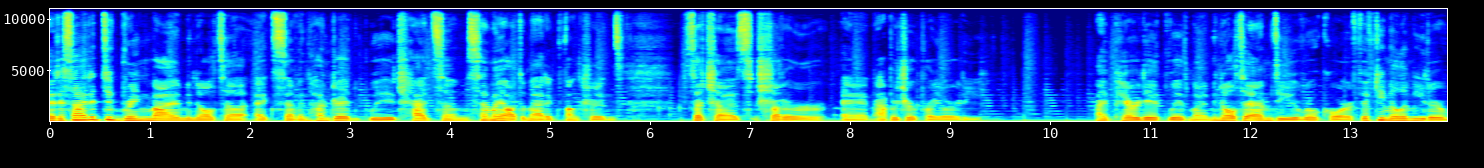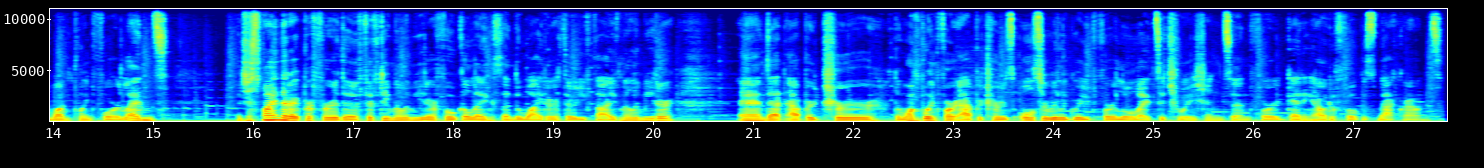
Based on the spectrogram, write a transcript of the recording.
I decided to bring my Minolta X700, which had some semi-automatic functions such as shutter and aperture priority. I paired it with my Minolta MD Rokkor 50mm 1.4 lens. I just find that I prefer the 50mm focal length than the wider 35mm, and that aperture, the 1.4 aperture is also really great for low light situations and for getting out of focus backgrounds.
